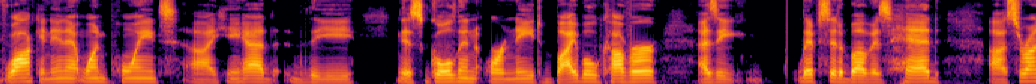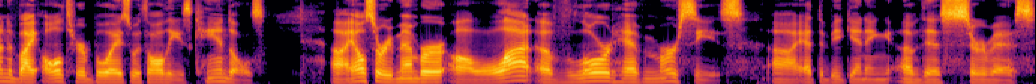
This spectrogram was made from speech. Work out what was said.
walking in at one point. Uh, he had the this golden ornate Bible cover as he lifts it above his head, uh, surrounded by altar boys with all these candles. Uh, I also remember a lot of Lord have mercies uh, at the beginning of this service,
